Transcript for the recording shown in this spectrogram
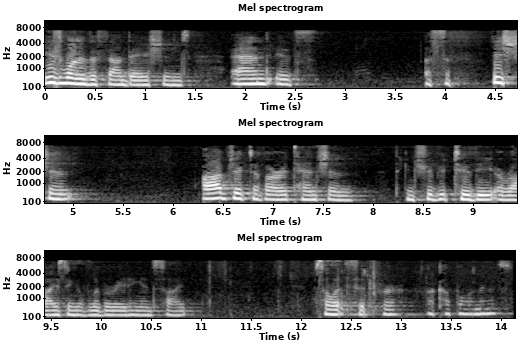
is one of the foundations, and it's a sufficient object of our attention to contribute to the arising of liberating insight. So let's sit for a couple of minutes.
